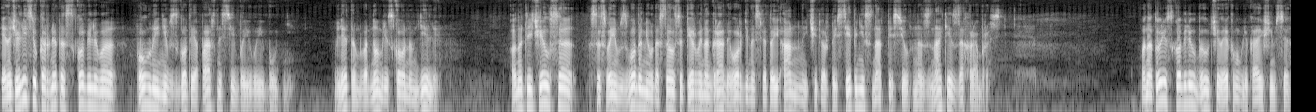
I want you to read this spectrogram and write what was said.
И начались у корнета Скобелева полные невзгод и опасности боевые будни. Летом в одном рискованном деле он отличился со своим взводом и удостоился первой награды ордена Святой Анны четвертой степени с надписью «На знаке за храбрость». По натуре Скобелев был человеком увлекающимся,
